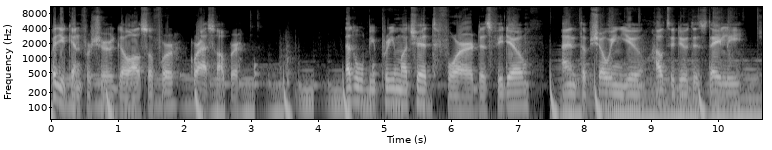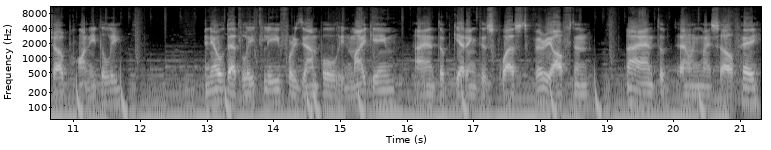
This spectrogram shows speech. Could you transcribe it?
but you can for sure go also for grasshopper. That will be pretty much it for this video. I end up showing you how to do this daily job on Italy. I know that lately for example in my game I end up getting this quest very often. I end up telling myself hey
